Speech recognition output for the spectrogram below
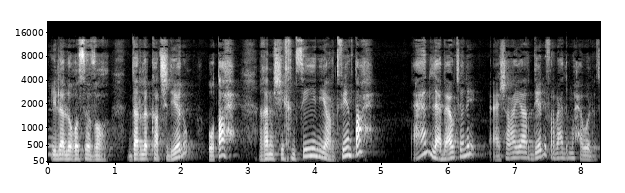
إلا le receveur دار le catch ديالو وطاح غنمشي 50 yards. فين طاح؟ عاد لعب عاوتاني 10 yards ديالي في اربعه المحاولات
